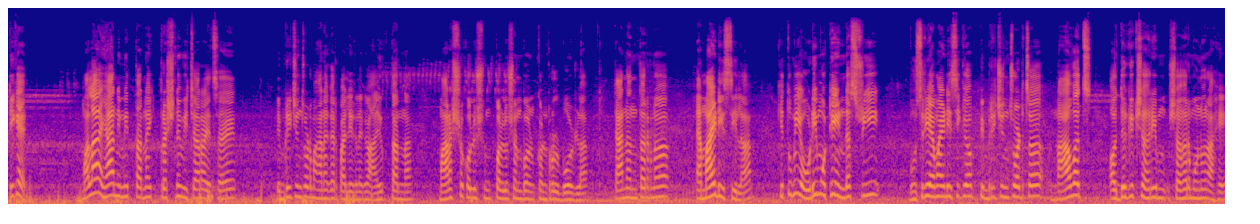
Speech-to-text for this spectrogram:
ठीक आहे? मला ह्या निमित्तानं एक प्रश्न विचारायचा आहे. पिंपरी चिंचवड महानगरपालिकेला किंवा आयुक्तांना Maharashtra pollution pollution board control बोर्डला त्यानंतरनं एम आय डी सीला की तुम्ही एवढी मोठी industry Bhosari M I D C किंवा पिंपरी चिंचवडचं नावच औद्योगिक शहरी शहर म्हणून आहे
